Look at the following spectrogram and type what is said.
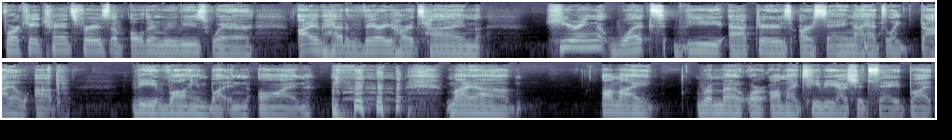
4K transfers of older movies where I have had a very hard time hearing what the actors are saying. I had to like dial up the volume button on my uh on my remote or on my TV, I should say. But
